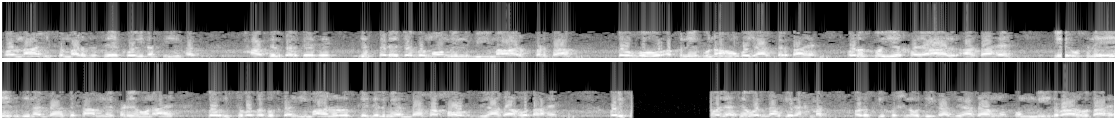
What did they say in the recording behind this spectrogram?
اور نہ اس مرض سے کوئی نصیحت حاصل کرتے تھے۔ جس طرح جب مومن بیمار پڑتا تو وہ اپنے گناہوں کو یاد کرتا ہے اور اس کو یہ خیال آتا ہے کہ اس نے ایک دن اللہ کے سامنے کھڑے ہونا ہے تو اس وقت اس کا ایمان اور اس کے دل میں اللہ کا خوف زیادہ ہوتا ہے۔ اور اس وجہ سے وہ اللہ کی رحمت اور اس کی خوشنودی کا زیادہ امیدوار ہوتا ہے۔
